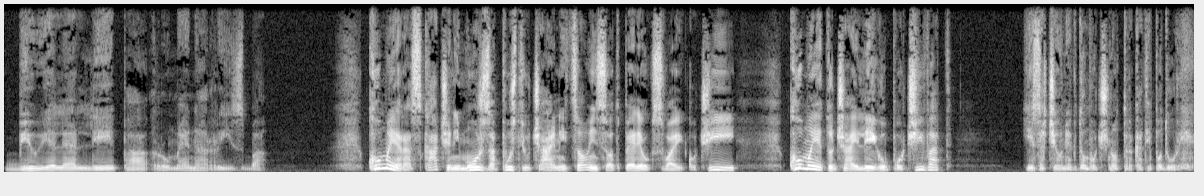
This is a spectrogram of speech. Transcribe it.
bil je le lepa rumena risba. Kome je razkačeni mož zapustil čajnico in se odpeljal k svoji kočiji, kome je točaj legel počivat, je začel nekdo močno trkati po durih.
